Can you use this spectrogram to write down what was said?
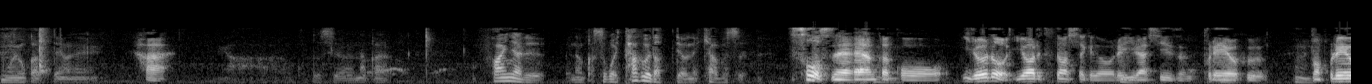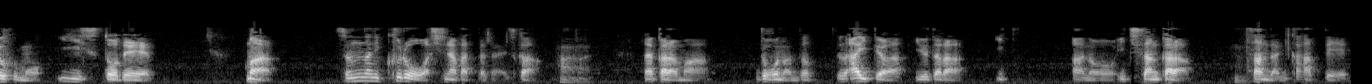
す。もうよかったよね。はい。いやー今年はなんか、ファイナル、なんかすごいタフだったよね、キャブス。そうですね、なんかこう、いろいろ言われてましたけど、レギュラーシーズン、プレイオフ、うんまあ、プレイオフもイーストで、まあ、そんなに苦労はしなかったじゃないですか。はいはい。だからまあ、どうなんだ？相手は言うたら、いあの、1-3からうん3段に勝って、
